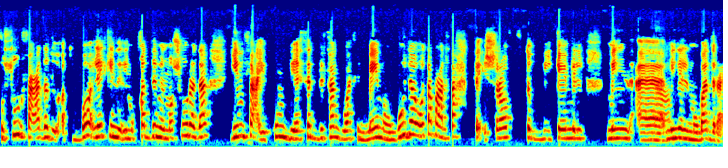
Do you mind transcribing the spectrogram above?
قصور في عدد الأطباء لكن المقدم المشوره ده ينفع يكون بيسد فجوة ما موجودة وطبعا تحت إشراف طبي كامل من آه من المبادرة.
